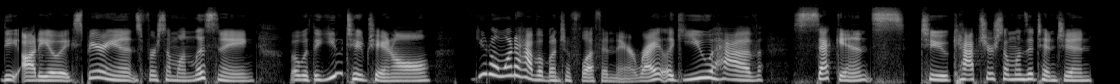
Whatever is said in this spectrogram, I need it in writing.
the audio experience for someone listening. But with a YouTube channel, you don't want to have a bunch of fluff in there, right? Like you have seconds to capture someone's attention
